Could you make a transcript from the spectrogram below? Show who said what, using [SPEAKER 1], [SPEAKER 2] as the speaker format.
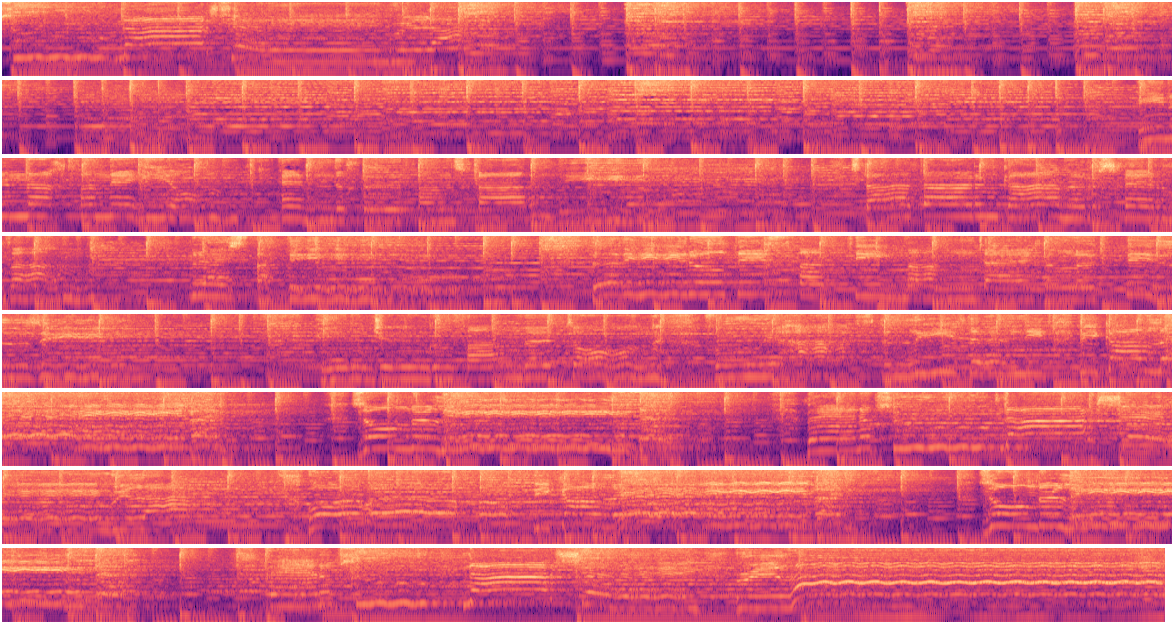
[SPEAKER 1] Zoem naar je liag van nee en de geur van schalen hier staat daar een kamerscherm van, reis partiel. De wereld is wat iemand eigenlijk wil zien. In een jungle van beton voel je haast de liefde niet. Wie kan leven zonder liefde? Ben op zoek.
